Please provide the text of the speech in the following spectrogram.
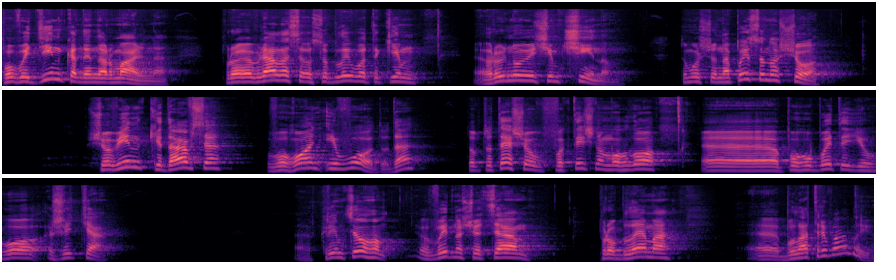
поведінка ненормальна проявлялася особливо таким руйнуючим чином. Тому що написано, що, що він кидався в вогонь і в воду. Да? Тобто те, що фактично могло е, погубити його життя. Е, Крім цього, видно, що ця проблема е, була тривалою.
